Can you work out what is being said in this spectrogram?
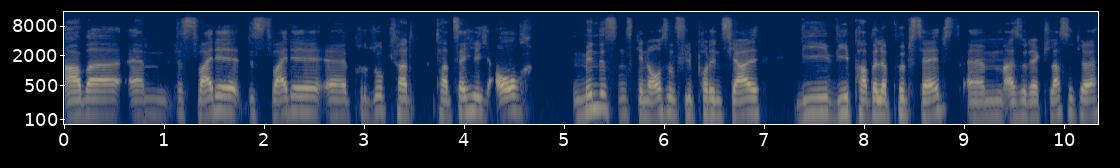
aber ähm, das zweite, das zweite äh, Produkt hat tatsächlich auch mindestens genauso viel Potenzial wie, wie Papilla Pip selbst, ähm, also der Klassiker.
